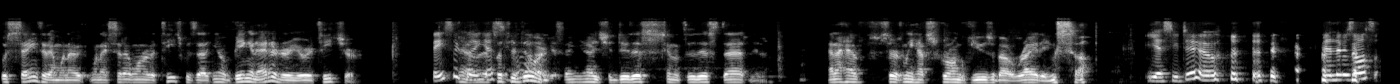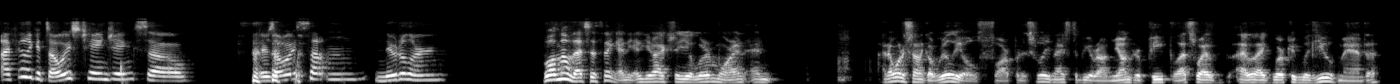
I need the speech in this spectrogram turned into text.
was saying to them when I when I said I wanted to teach was that you know being an editor, you're a teacher. Yeah, Basically, that's yes, what you you're are. doing. You're saying, know, you should do this, you know, do this, that, you know. And I have certainly have strong views about writing, so Yes, you do. and there's also, I feel like it's always changing. So there's always something new to learn. well, no, that's the thing, and, and you know, actually, you learn more, and and I don't want to sound like a really old fart, but it's really nice to be around younger people. That's why I like working with you, Amanda,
